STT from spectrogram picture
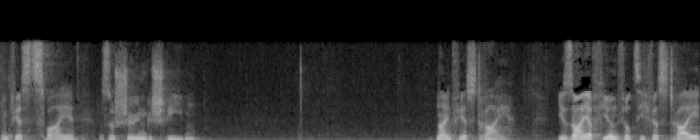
im Vers 2, so schön geschrieben. Nein, Vers 3. Jesaja 44, Vers 3,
